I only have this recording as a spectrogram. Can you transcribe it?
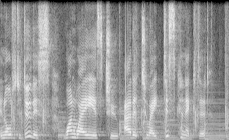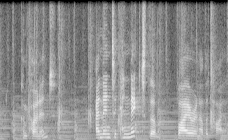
In order to do this, one way is to add it to a disconnected component and then to connect them via another tile.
